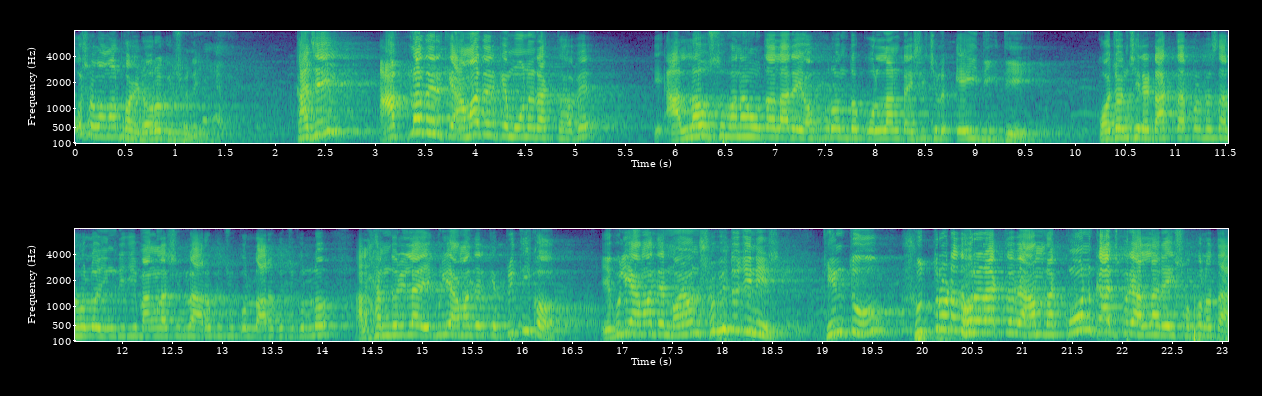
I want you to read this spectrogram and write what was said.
ওসব আমার ভয় ডরও কিছু নেই। কাজেই আপনাদেরকে, আমাদেরকে মনে রাখতে হবে, এই আল্লাহ সুবানাহ তালার এই অফুরন্ত কল্যাণটা এসেছিল এই দিক দিয়ে। কজন ছেলে ডাক্তার, প্রফেসর হলো, ইংরেজি, বাংলা শিখলো আরও কিছু করল আরও কিছু করল। আলহামদুলিল্লাহ, এগুলি আমাদেরকে প্রীতিকর। এগুলি আমাদের নয়ন শোভিত জিনিস। কিন্তু সূত্রটা ধরে রাখতে হবে, আমরা কোন কাজ করে আল্লাহর এই সফলতা,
